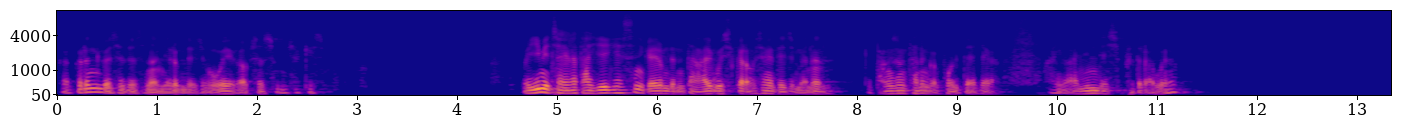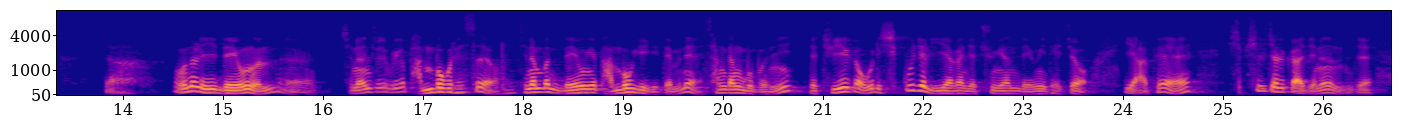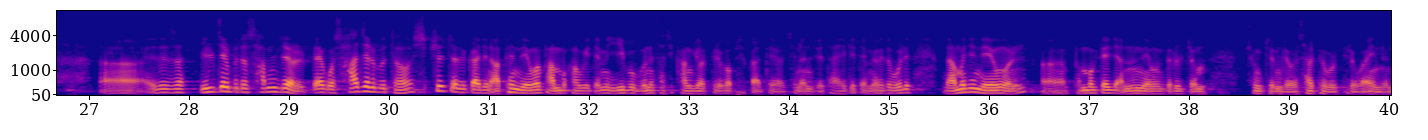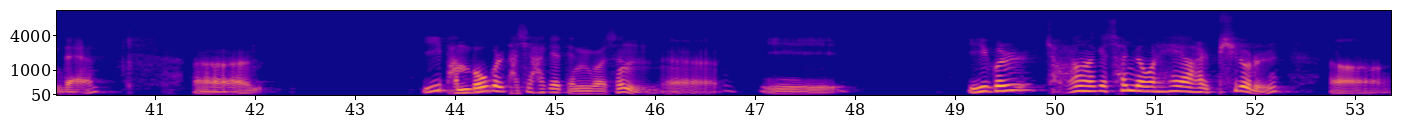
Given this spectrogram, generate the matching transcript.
그러니까 그런 것에 대해서 난 여러분들 좀 오해가 없었으면 좋겠습니다. 뭐 이미 제가 다 얘기했으니까 여러분들은 다 알고 있을 거라고 생각되지만은 그 방송 타는 걸 볼 때 제가 아 이거 아닌데 싶더라고요. 자 오늘 이 내용은 지난주에 우리가 반복을 했어요. 지난번 내용의 반복이기 때문에 상당 부분이 뒤에가 우리 19절 이하가 이제 중요한 내용이 되죠. 이 앞에 17절까지는 이제 아, 예를 들어서 1절부터 3절 빼고 4절부터 17절까지는 앞의 내용을 반복하기 때문에 이 부분은 사실 강조할 필요가 없을 것 같아요. 지난주에 다 했기 때문에 그래서 우리 나머지 내용을 어, 반복되지 않는 내용들을 좀 중점적으로 살펴볼 필요가 있는데 어, 이 반복을 다시 하게 된 것은 어, 이 이걸 정확하게 설명을 해야 할 필요를 어,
